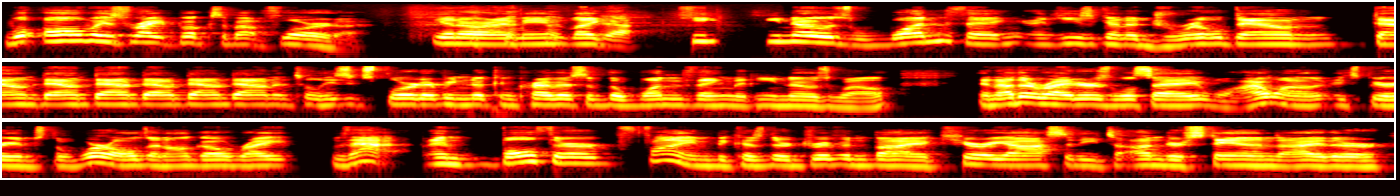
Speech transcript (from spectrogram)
will always write books about Florida. You know what I mean? Like yeah. He he knows one thing and he's going to drill down down down down down down down until he's explored every nook and crevice of the one thing that he knows well. And other writers will say, "Well, I want to experience the world and I'll go write that." And both are fine because they're driven by a curiosity to understand either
